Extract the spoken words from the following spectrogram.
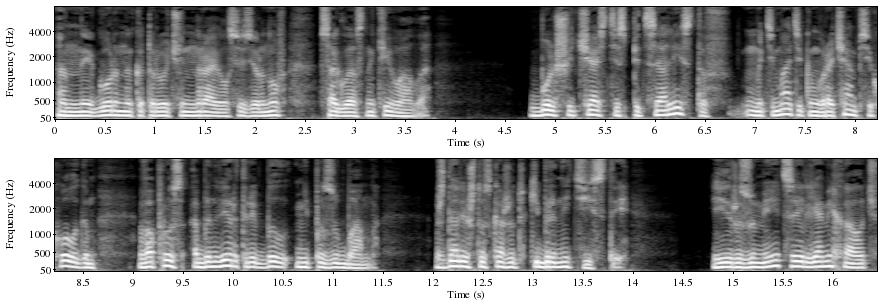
Анна Егоровна, которой очень нравился Зернов, согласно кивала. Большей части специалистов, математикам, врачам, психологам, вопрос об инверторе был не по зубам. Ждали, что скажут кибернетисты. И, разумеется, Илья Михайлович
